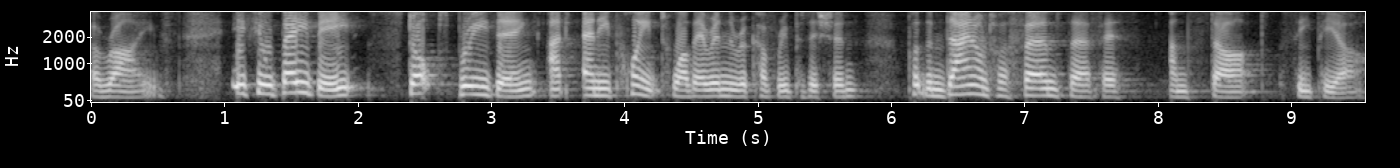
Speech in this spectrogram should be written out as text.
arrives. If your baby stops breathing at any point while they're in the recovery position, put them down onto a firm surface and start CPR.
